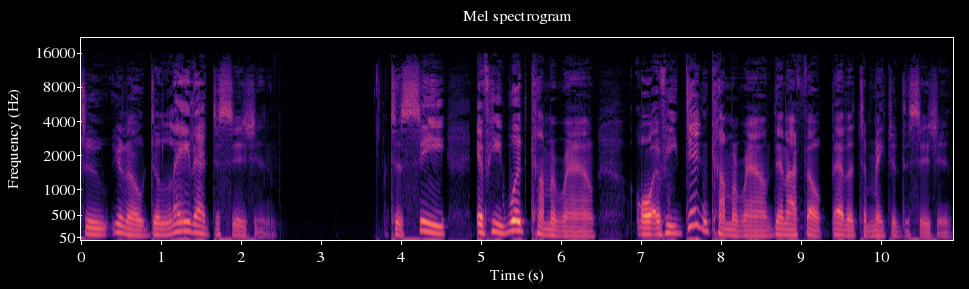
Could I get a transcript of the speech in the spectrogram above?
to, you know, delay that decision to see if he would come around or if he didn't come around, then I felt better to make the decision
